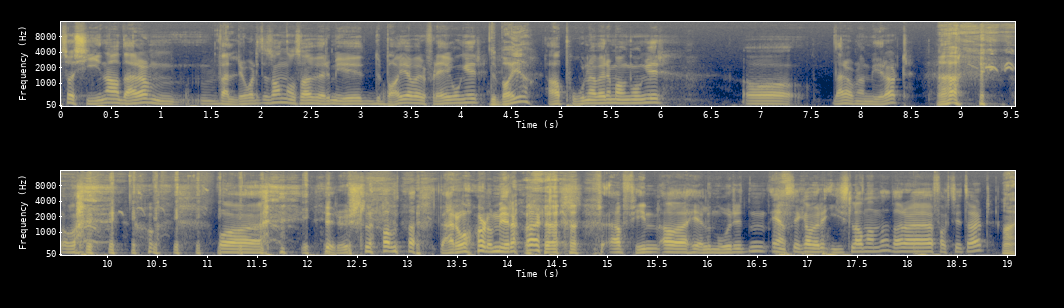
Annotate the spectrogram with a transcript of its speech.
Så Kina, der er de veldig ålreite sånn. Og så har jeg vært mye i Dubai, jeg har vært flere ganger. Dubai, ja. Ja, Polen har jeg vært mange ganger. Og der har de mye rart. ja. Og, og i Russland, der òg har de mye rart. Ja, Finn, hele Norden. Eneste ikke har vært Island ennå. Der har jeg faktisk ikke vært. Nei.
